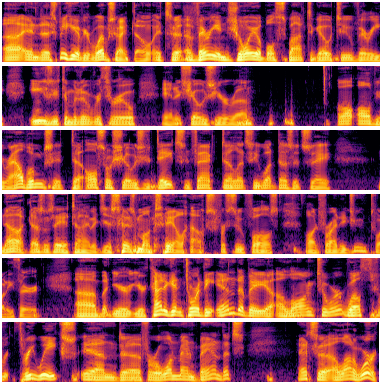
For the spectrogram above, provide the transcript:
Uh, and uh, speaking of your website, though, it's a, a very enjoyable spot to go to, very easy to maneuver through, and it shows your uh, all, all of your albums. It uh, also shows your dates. In fact, uh, let's see, what does it say? No, it doesn't say a time. It just says Monk's Ale House for Sioux Falls on Friday, June 23rd. Uh, but you're you're kind of getting toward the end of a a long tour. Well, th- three weeks, and uh, for a one man band, that's that's a, a lot of work.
